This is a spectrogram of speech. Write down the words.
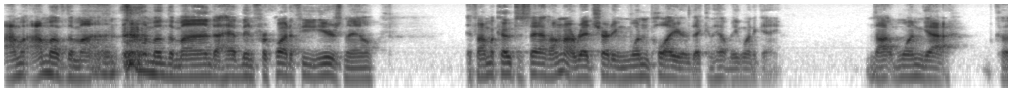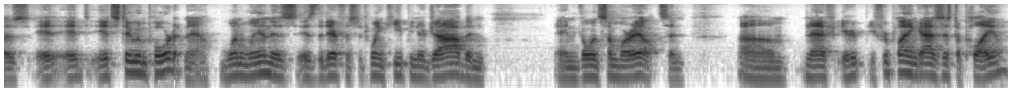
I'm I'm of the mind I'm of the mind I have been for quite a few years now. If I'm a coach of staff, I'm not redshirting one player that can help me win a game, not one guy, because it, it it's too important now. One win is is the difference between keeping your job and and going somewhere else. And um, now, if you're if you're playing guys just to play them,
